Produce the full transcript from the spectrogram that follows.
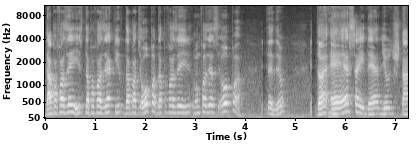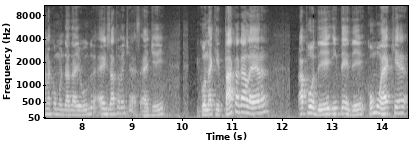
dá para fazer isso, dá para fazer aquilo, dá para, opa, dá para fazer isso, vamos fazer assim, opa, entendeu? Então é essa a ideia de eu estar na comunidade da Yuga, é exatamente essa, é de conectar com a galera para poder entender como é que é,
